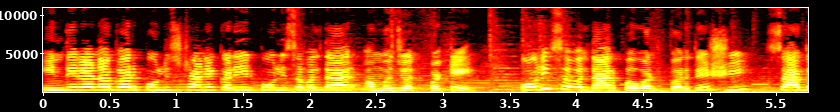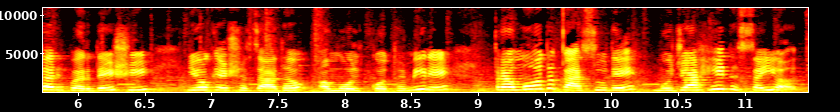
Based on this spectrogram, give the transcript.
इंदिरानगर पोलीस ठाणेकडील पोलीस हवालदार अमजद पटेल पोलीस हवालदार पवन परदेशी सागर परदेशी योगेश जाधव अमोल कोथमिरे प्रमोद कासुदे मुजाहिद सय्यद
